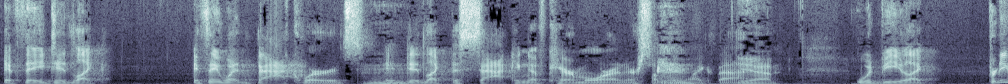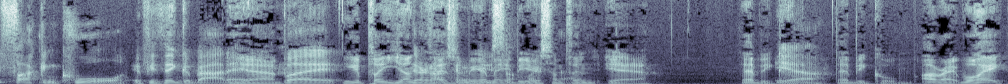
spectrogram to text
if they did like if they went backwards and mm. did like the sacking of Kaer Morhen or something like that. Yeah. would be like pretty fucking cool if you think about it. Yeah. but You could play Young they're not gonna Vesemir do maybe or something like something. Yeah. That'd be cool. Yeah. That'd be cool. All right. Well, hey,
